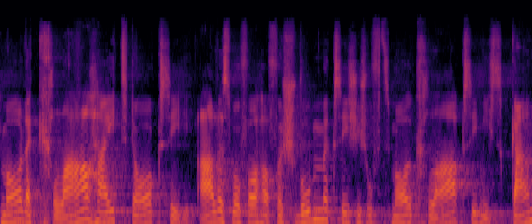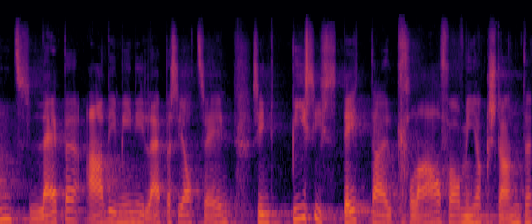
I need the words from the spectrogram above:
einmal eine Klarheit da gewesen. Alles, was vorher verschwommen war, ist auf einmal klar gewesen. Mein ganzes Leben, alle meine Lebensjahrzehnte sind bis ins Detail klar vor mir gestanden.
